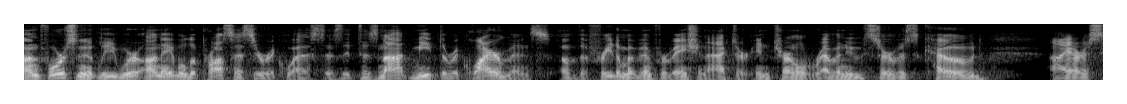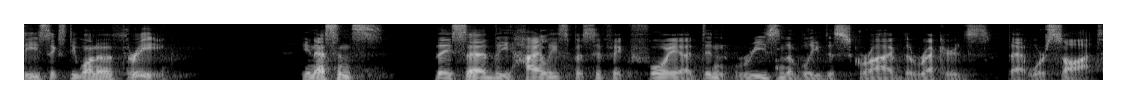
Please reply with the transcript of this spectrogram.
Unfortunately, we're unable to process your request as it does not meet the requirements of the Freedom of Information Act or Internal Revenue Service Code, IRC 6103. In essence, they said the highly specific FOIA didn't reasonably describe the records that were sought.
